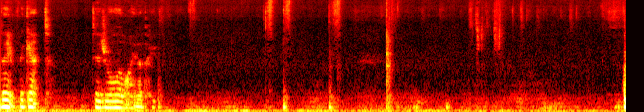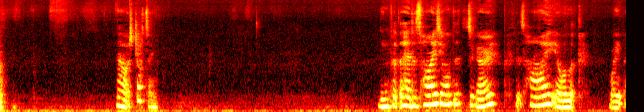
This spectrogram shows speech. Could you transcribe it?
Don't forget to draw a line of the hoop. Now it's trotting. You can put the head as high as you want it to go. If it's high, it will look way better.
